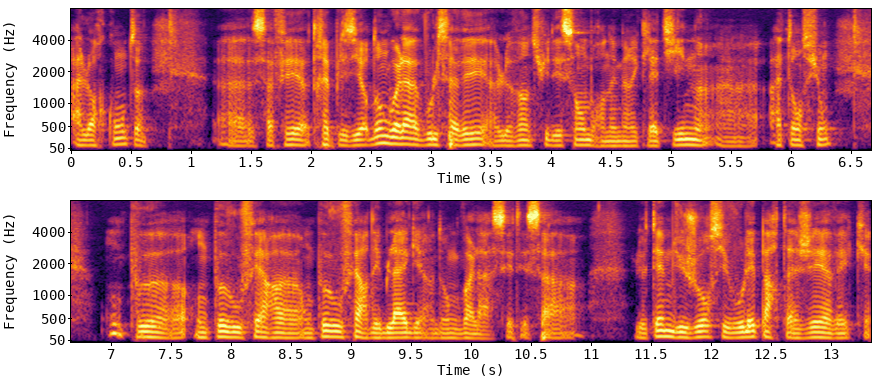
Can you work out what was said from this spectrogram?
à leur compte. Euh, ça fait très plaisir. Donc voilà, vous le savez, le 28 décembre en Amérique latine, attention, on peut, on peut vous faire, on peut vous faire des blagues. Donc voilà, c'était ça le thème du jour. Si vous voulez partager avec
